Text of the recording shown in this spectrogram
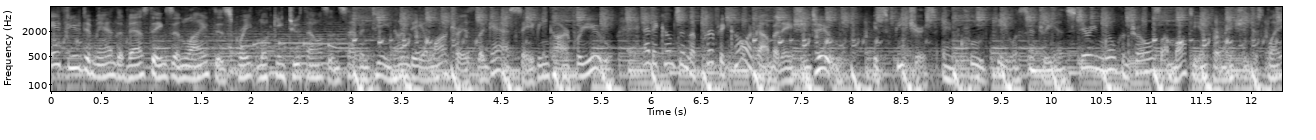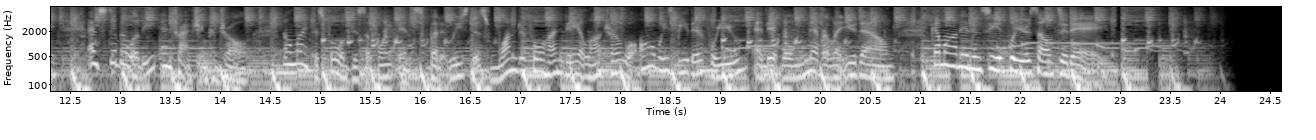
If you demand the best things in life, this great looking 2017 Hyundai Elantra is the gas saving car for you. And it comes in the perfect color combination, too. Its features include keyless entry and steering wheel controls, a multi information display, and stability and traction control. Now, life is full of disappointments, but at least this wonderful Hyundai Elantra will always be there for you and it will never let you down. Come on in and see it for yourself today.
